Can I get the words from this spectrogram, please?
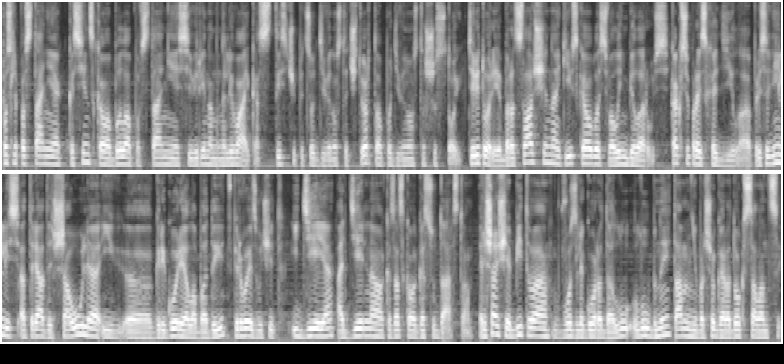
После повстания Косинского было повстание Северина Наливайка с 1594 по 96. Территории Братславщина, Киевская область, Волынь, Беларусь. Как все происходило? Присоединились отряды Шауля и э, Григория Лободы. Впервые звучит идея отдельного казацкого государства. Решающая битва возле города Лу Лубны, там небольшой городок Солонцы,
